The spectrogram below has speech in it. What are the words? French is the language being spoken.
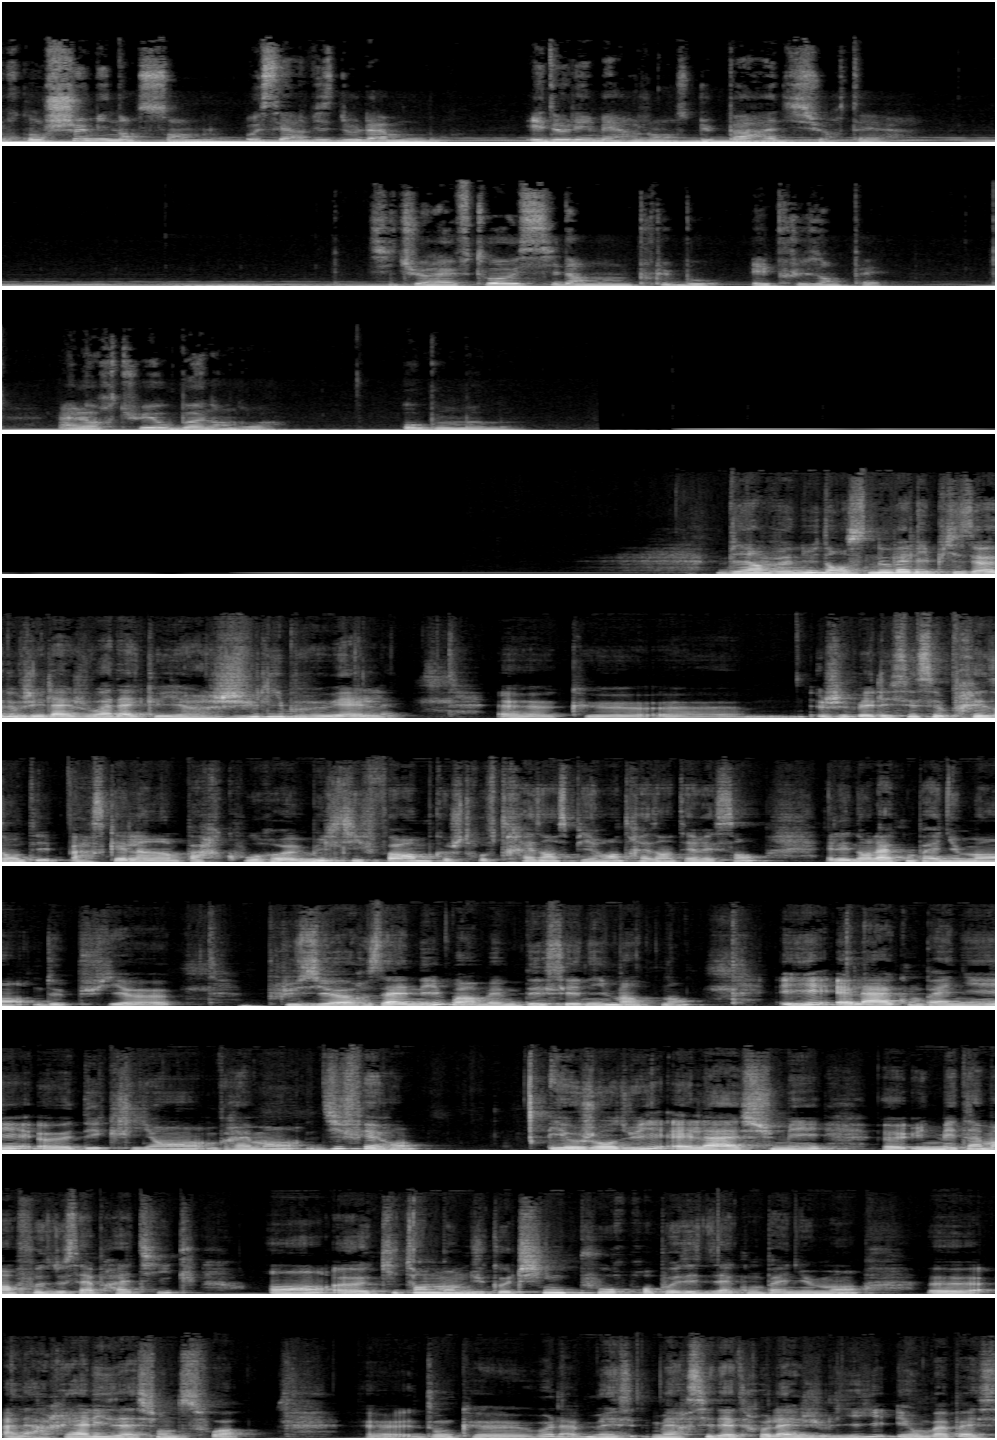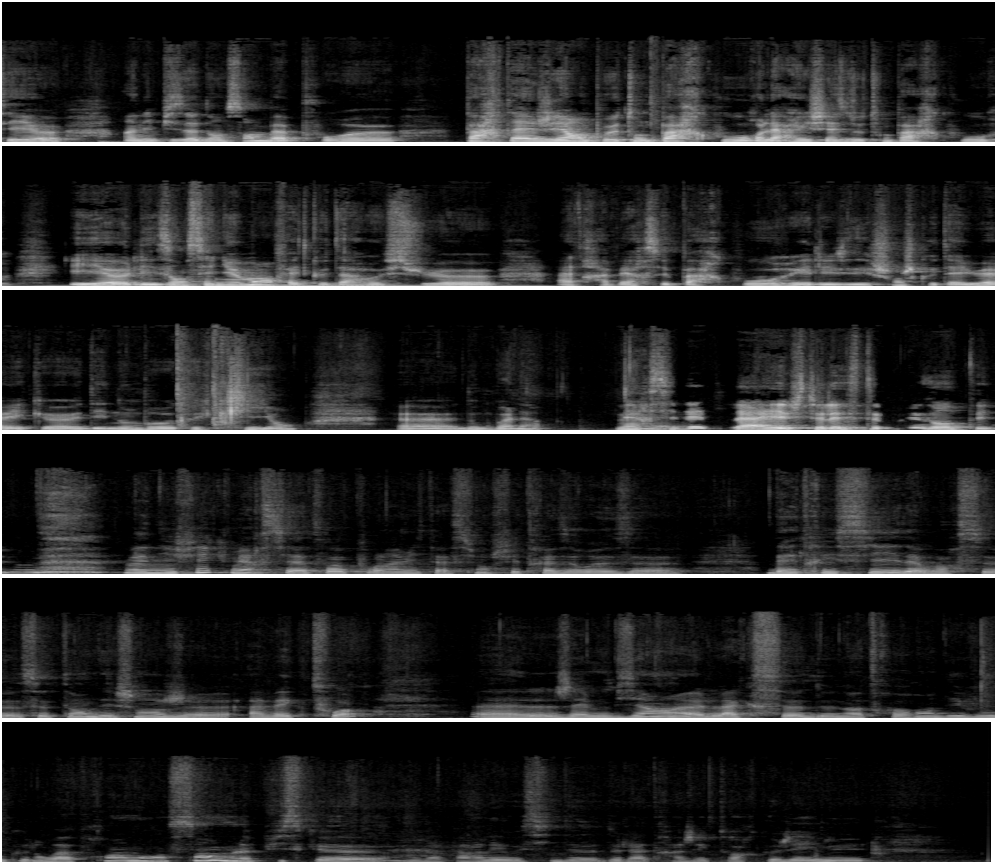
pour qu'on chemine ensemble au service de l'amour et de l'émergence du paradis sur Terre. Si tu rêves toi aussi d'un monde plus beau et plus en paix, alors tu es au bon endroit, au bon moment. Bienvenue dans ce nouvel épisode où j'ai la joie d'accueillir Julie Bruel, euh, que euh, je vais laisser se présenter parce qu'elle a un parcours euh, multiforme que je trouve très inspirant, très intéressant. Elle est dans l'accompagnement depuis plusieurs années, voire même décennies maintenant, et elle a accompagné des clients vraiment différents. Et aujourd'hui, elle a assumé une métamorphose de sa pratique en quittant le monde du coaching pour proposer des accompagnements à la réalisation de soi. Donc voilà, merci d'être là Julie et on va passer un épisode ensemble bah, pour partager un peu ton parcours, la richesse de ton parcours et les enseignements en fait que tu as reçus à travers ce parcours et les échanges que tu as eus avec des nombreux clients. donc voilà, merci d'être là et je te laisse te présenter. Magnifique, merci à toi pour l'invitation. Je suis très heureuse d'être ici, d'avoir ce, ce temps d'échange avec toi. Euh, j'aime bien euh, l'axe de notre rendez-vous que l'on va prendre ensemble, puisqu'on va parler aussi de, la trajectoire que j'ai eue,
